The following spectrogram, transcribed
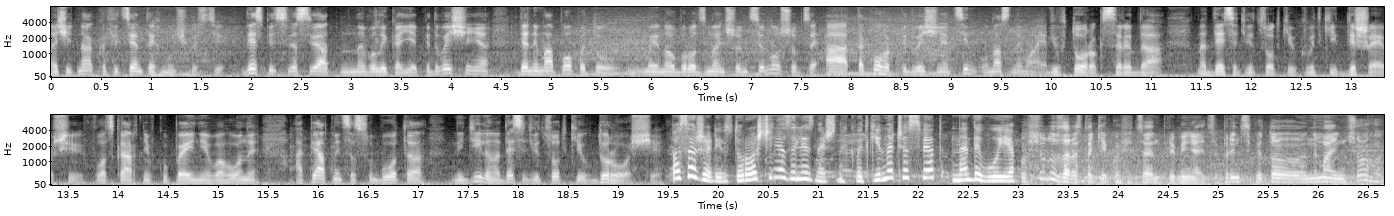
значить, на коефіцієнти гнучкості. Десь після свят невелике є підвищення, де нема попиту, ми наоборот зменшуємо ціну, щоб це. А такого підвищення цін у нас немає. Вівторок, середа на 10% квитки дешевші, плацкартні, купейні вагони, а п'ятниця, субота, неділя на 10% дорожче. Пасажирів здорожчання залізничних квитків на час свят не дивує. Всюди зараз такий коефіцієнт приміняється. В принципі, то немає нічого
